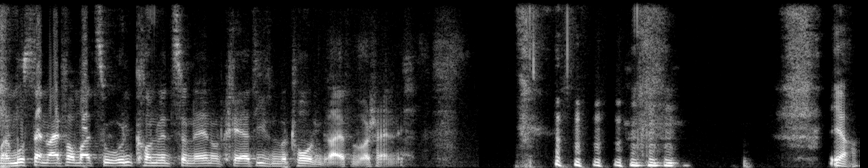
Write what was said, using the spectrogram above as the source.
man muss dann einfach mal zu unkonventionellen und kreativen Methoden greifen wahrscheinlich. ja.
